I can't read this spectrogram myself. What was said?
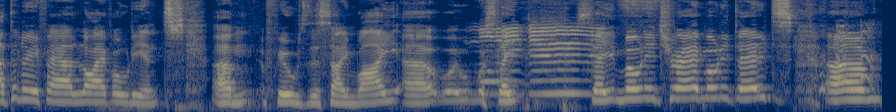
I don't know if our live audience um, feels the same way. Uh, we sleep, dudes. sleep, morning Trey, morning dudes, um,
